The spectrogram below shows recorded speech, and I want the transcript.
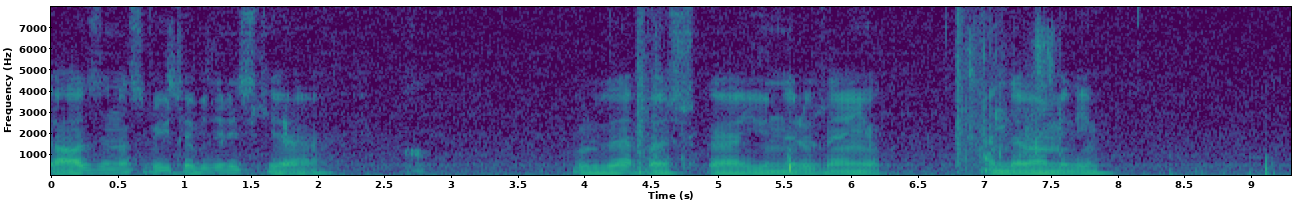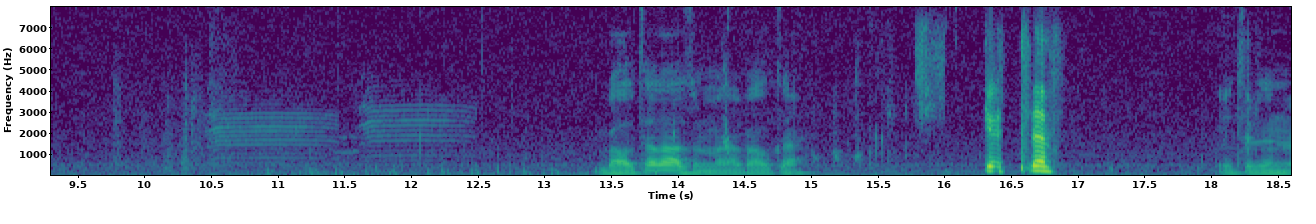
daha hızlı nasıl büyütebiliriz ki ya? Burada başka yünler uzayan yok. Ben devam edeyim. Balta lazım bana balta. Getirdim. Getirdin mi?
